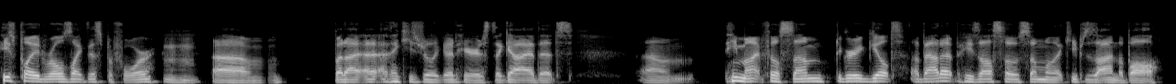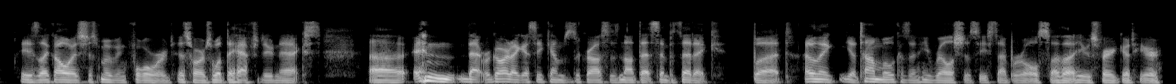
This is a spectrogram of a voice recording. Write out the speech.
he's played roles like this before. Mm-hmm. Um, but I, I think he's really good here. Is the guy that's um, he might feel some degree of guilt about it, but he's also someone that keeps his eye on the ball. He's like always just moving forward as far as what they have to do next. Uh, in that regard, I guess he comes across as not that sympathetic. But I don't think you know Tom Wilkinson he relishes these type of roles, so I thought he was very good here.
